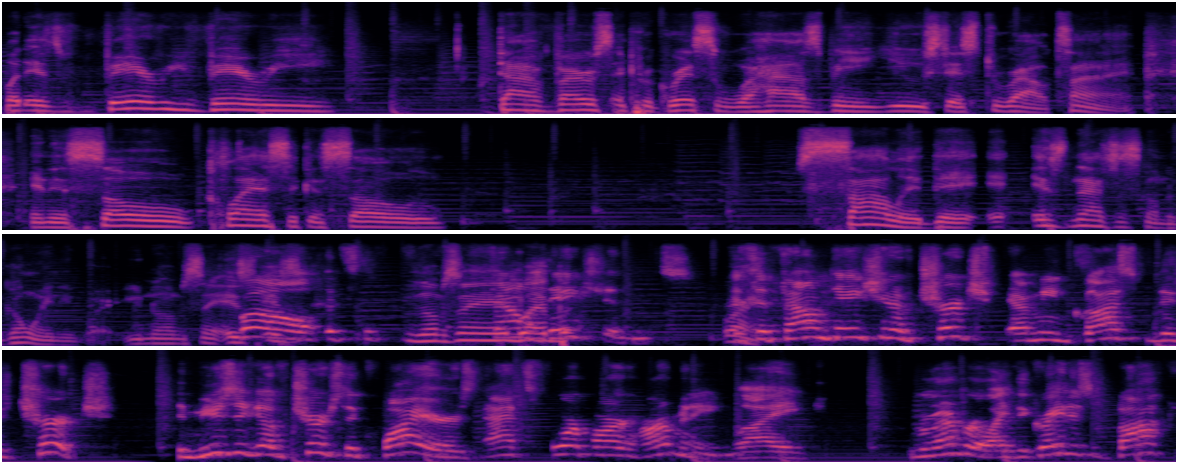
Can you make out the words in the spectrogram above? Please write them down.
but it's very very diverse and progressive with how it's being used just throughout time, and it's so classic and so solid that it's not just going to go anywhere. You know what I'm saying? It's, well, it's, it's you know what I'm saying. Foundations. But, but, right. It's a foundation of church. I mean, glass the church, the music of church, the choirs. That's four part harmony. Like remember, like the greatest Bach,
